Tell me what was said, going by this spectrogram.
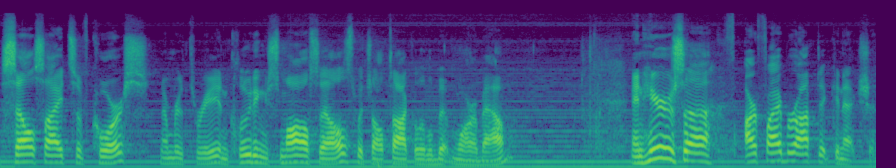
Cell sites, of course, number three, including small cells, which I'll talk a little bit more about. And here's uh, our fiber optic connection.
